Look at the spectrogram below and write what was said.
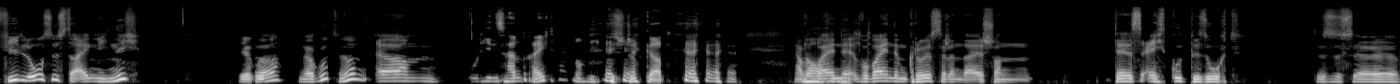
viel los ist da eigentlich nicht. Ja, gut. Ja, ja gut. Ne? Ähm, Udins Hand reicht halt noch nicht bis Stuttgart. ja, wobei, in, wobei in dem größeren da ist schon, der ist echt gut besucht. Das ist äh,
